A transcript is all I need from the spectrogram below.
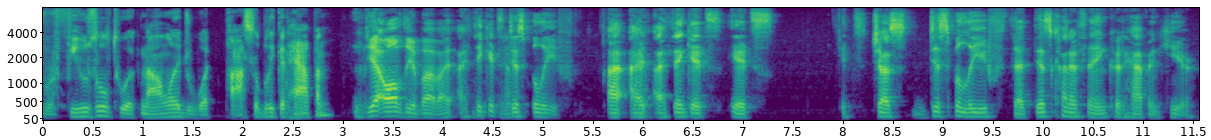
refusal to acknowledge what possibly could happen. Yeah, all of the above. I, I think it's yeah. disbelief. I, I, I think it's it's it's just disbelief that this kind of thing could happen here.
